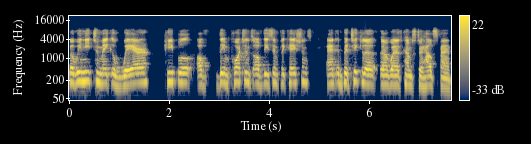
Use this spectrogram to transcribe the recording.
but we need to make aware people of the importance of these implications, and in particular uh, when it comes to health span.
